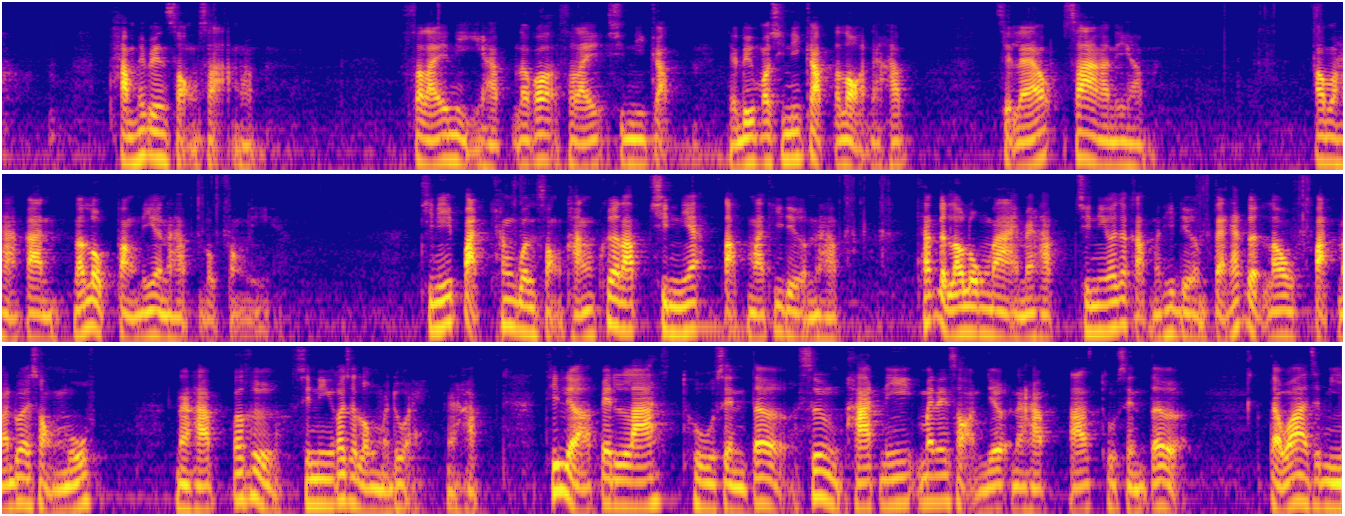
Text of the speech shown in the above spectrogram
ทำให้เป็นสองสามครับ สไลด์หนีครับ แล้วก็สไลด์ชิ้นนี้กลับอย่าลืมเอาชิ้นนี้กลับตลอดนะครับ เสร็จแล้วสร้างอันนี้ครับ เอามาหากันแล้วหลบฝั่งนี้กันนะครับ หลบฝั่งนี้ ทีนี้ปัดข้างบนสองครั้งเพื่อรับชิ้นนี้กลับมาที่เดิมนะครับ ถ้าเกิดเราลงมาเห็นไหมครับ ชิ้นนี้ก็จะกลับมาที่เดิม แต่ถ้าเกิดเราปัดมาด้วย2 move นะครับ ก็คือชิ้นนี้ก็จะลงมาด้วยนะครับ ที่เหลือเป็น last to center ซึ่งพาร์ทนี้ไม่ได้สอนเยอะนะครับ last to center แต่ว่าจะมี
